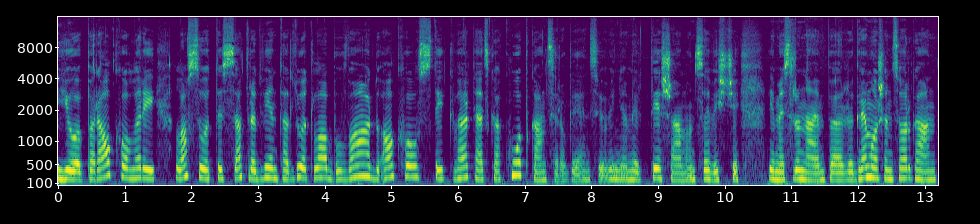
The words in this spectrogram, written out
Jo par alkoholu arī lasot, es atradu vienu tādu ļoti labu vārdu. Alkohols tiek vērtēts kā kopkancerogēns, jo viņam ir tiešām un sevišķi, ja mēs runājam par gremošanas orgānu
